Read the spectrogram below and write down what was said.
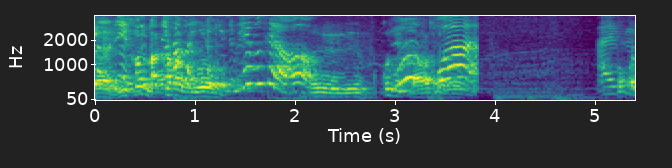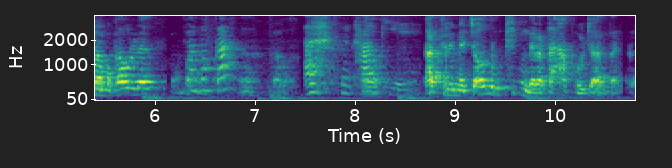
야, 언니 이손 한번 맞춰가지고. 이렇게 좀 해보세요 여기 복근이 나왔어. 와 아이 그 복근 한번 까볼래? 한번 까? 어, 까봐. 아 그건 다음 어. 기회에 나트륨에 쪄든 피부 내가 딱볼줄 안다니까.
